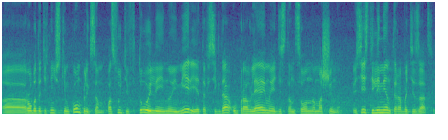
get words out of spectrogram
робототехническим комплексом, по сути, в той или иной мере, это всегда управляемая дистанционно машина. То есть есть элементы роботизации.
